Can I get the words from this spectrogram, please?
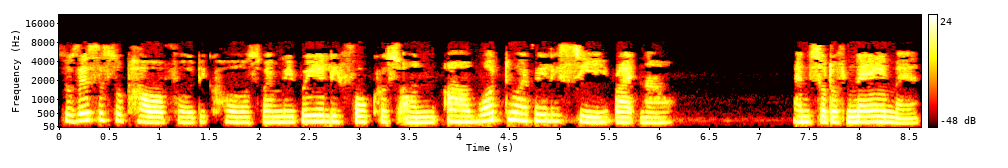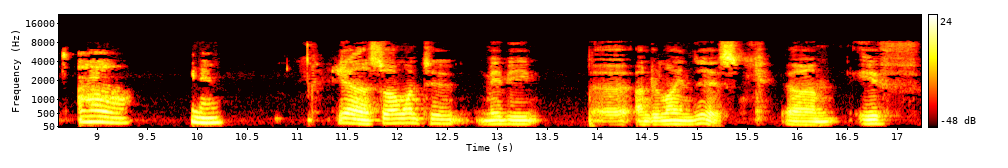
So this is so powerful because when we really focus on, ah, what do I really see right now? And sort of name it. Ah, you know. Yeah, so I want to maybe uh, underline this. Um, if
